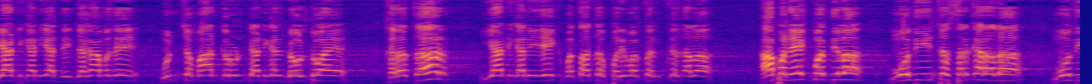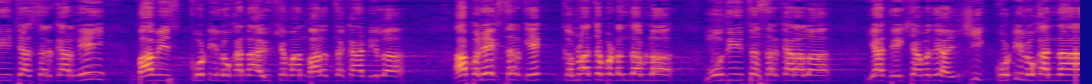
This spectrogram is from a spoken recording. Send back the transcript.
या ठिकाणी या जगामध्ये उंच मान करून त्या ठिकाणी डोलतो आहे. खरं तर या ठिकाणी एक मताचं परिवर्तन झालं. आपण एक मत दिलं मोदींचं सरकार आलं. मोदीच्या सरकारने बावीस कोटी लोकांना आयुष्यमान भारतचं कार्ड दिलं. आपण एक सर एक कमळाचं बटन दाबलं मोदीचं सरकार आलं. या देशामध्ये ऐंशी कोटी लोकांना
